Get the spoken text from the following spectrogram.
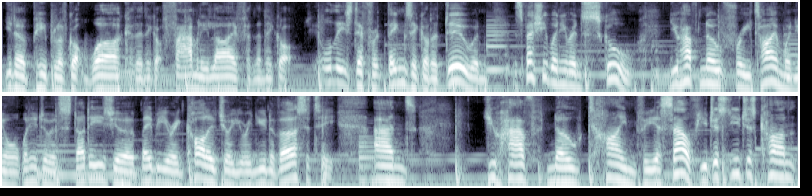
you know, people have got work, and then they've got family life, and then they've got all these different things they've got to do. And especially when you're in school, you have no free time when you're when you're doing studies. You're maybe you're in college or you're in university, and you have no time for yourself. You just you just can't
